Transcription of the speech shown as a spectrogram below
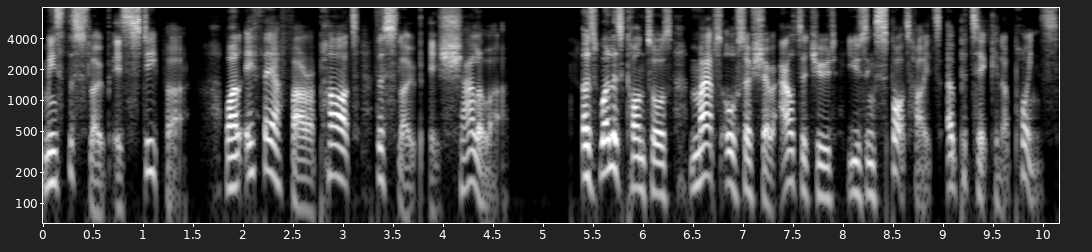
means the slope is steeper, while if they are far apart, the slope is shallower. As well as contours, maps also show altitude using spot heights at particular points,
